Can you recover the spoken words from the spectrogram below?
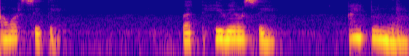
our city. But he will say, I don't know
